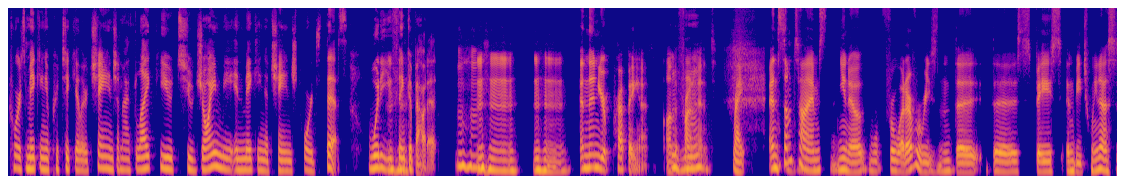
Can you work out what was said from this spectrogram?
towards making a particular change and I'd like you to join me in making a change towards this. What do you Mhm. think about it?" Mm-hmm. hmm hmm And then you're prepping it on the front Mhm. end. Right. And sometimes, you know, for whatever reason, the the space in between us,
